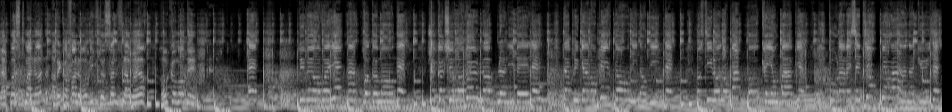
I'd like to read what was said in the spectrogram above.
La Post Malone avec enfin le remix de Sunflower, recommandé. Eh, tu veux envoyer un recommandé? Je colle sur l'enveloppe le libellé. T'as plus qu'à remplir ton identité. Au stylo, non pas au crayon de papier. Pour la réception, y un accusé.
